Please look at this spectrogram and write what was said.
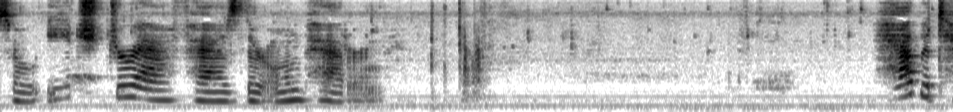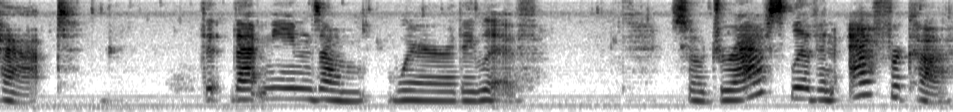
So each giraffe has their own pattern. Habitat, Th that means um, where they live. So giraffes live in Africa.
